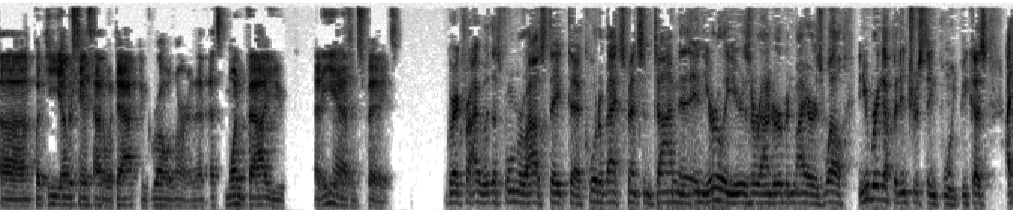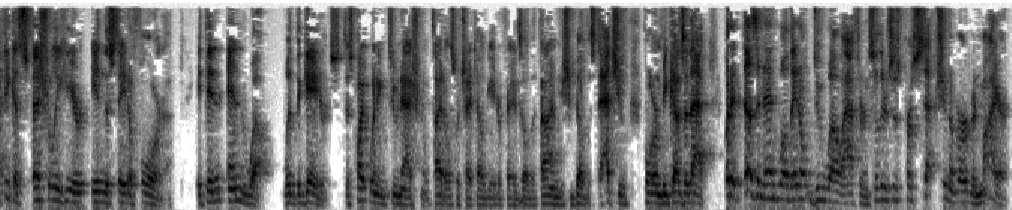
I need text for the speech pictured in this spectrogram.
Uh, but he understands how to adapt and grow and learn. And that, that's one value that he has in spades. Greg Frey with us, former Ohio State uh, quarterback, spent some time in the early years around Urban Meyer as well. And you bring up an interesting point because I think especially here in the state of Florida, it didn't end well with the Gators, despite winning two national titles, which I tell Gator fans all the time, you should build a statue for them because of that. But it doesn't end well. They don't do well after. And so there's this perception of Urban Meyer.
